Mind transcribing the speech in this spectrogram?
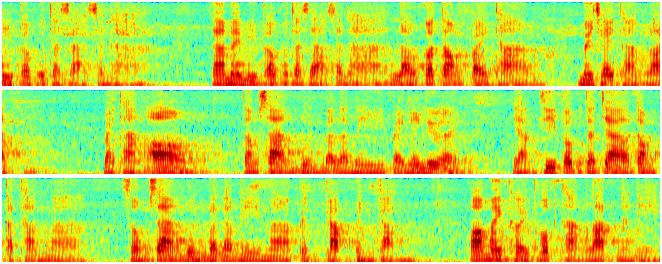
มีพระพุทธศาสนา ถ้าไม่มีพระพุทธศาสนาเราก็ต้องไปทางไม่ใช่ทางลัด ไปทางอ้อม ต้องสร้างบุญบารรมีไปเรื่อยๆ อย่างที่พระพุทธเจ้าต้องกระทำมาทรงสร้างบุญบารรมีมาเป็นกับเป็นกัน เพราะไม่เคยพบทางลัดนั่นเอง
